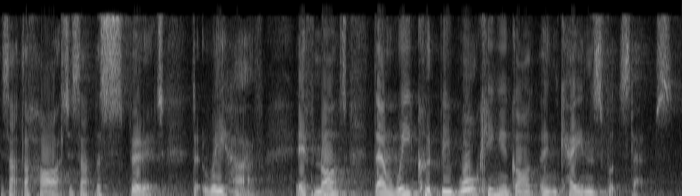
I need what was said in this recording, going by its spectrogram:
Is that the heart? Is that the spirit that we have? If not, then we could be walking in, God, in Cain's footsteps.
